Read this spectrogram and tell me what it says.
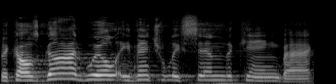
Because God will eventually send the king back,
